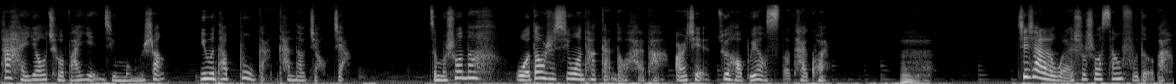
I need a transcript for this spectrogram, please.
他还要求把眼睛蒙上，因为他不敢看到脚架。怎么说呢？我倒是希望他感到害怕，而且最好不要死得太快。嗯，接下来我来说说桑福德吧。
